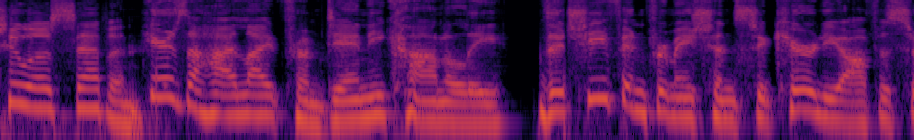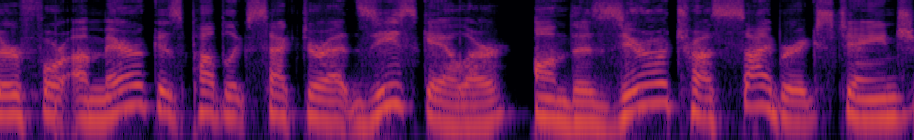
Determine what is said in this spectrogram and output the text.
207. Here's a highlight from Danny Connolly, the Chief Information Security Officer for America's Public Sector at Zscaler on the Zero Trust Cyber Exchange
